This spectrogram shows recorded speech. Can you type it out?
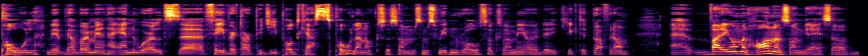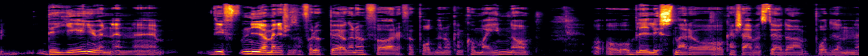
poll. Vi, vi, har varit med i den här N-Worlds uh, Favorite RPG Podcasts-pollen också, som, som Sweden Rolls också var med och det gick riktigt bra för dem. Uh, varje gång man har någon sån grej så det ger ju en, en det är nya människor som får upp ögonen för, för podden och kan komma in och, och, och bli lyssnare och, och, kanske även stödja podden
